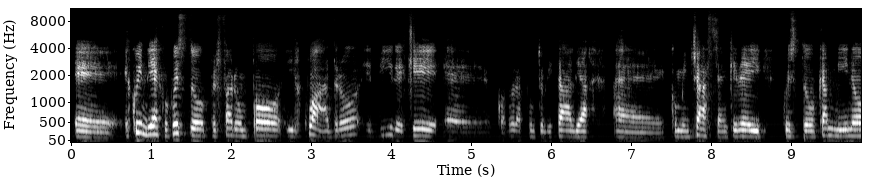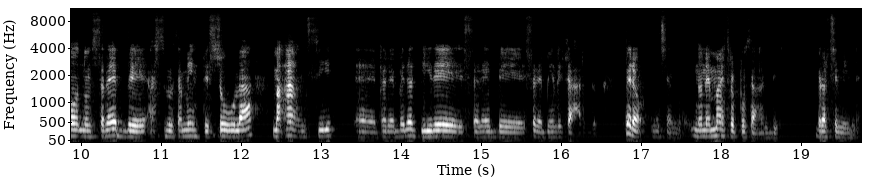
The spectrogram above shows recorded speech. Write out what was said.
Eh, e quindi ecco, questo per fare un po' il quadro e dire che eh, qualora appunto l'Italia eh, cominciasse anche lei questo cammino non sarebbe assolutamente sola, ma anzi eh, verrebbe da dire sarebbe, sarebbe in ritardo. Però insomma, non è mai troppo tardi. Grazie mille.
